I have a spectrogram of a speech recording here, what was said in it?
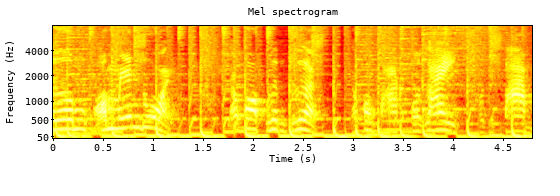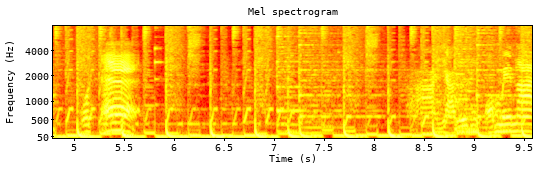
ลืมคอมเมนต์ด้วย แล้วก็เพื่อนๆแล้วก็ฝากกดไลค์กดติดตามกดแชร์อย่าลืมคอมเมนต์นะ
